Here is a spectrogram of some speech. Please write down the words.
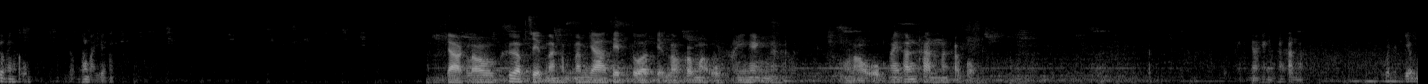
เคลือบให้ครบทั้งใบเลยครับ จากเราเคลือบเสร็จนะครับ น้ำยาเซ็ตตัวเสร็จเราก็มาอบให้แห้งนะครับของเราอบให้ทั้งคันนะครับผมให้แห้งทั้งคันนะเยี่ยม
